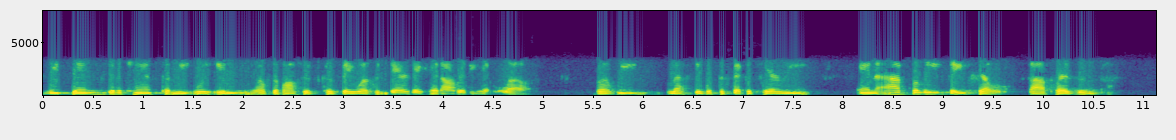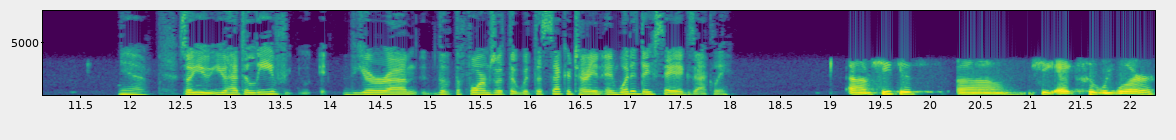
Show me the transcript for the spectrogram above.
we didn't get a chance to meet with any of the bosses because they wasn't there. They had already had left. But we left it with the secretary, and I believe they felt our presence yeah. So you, you had to leave your um, the, the forms with the with the secretary, and, and what did they say exactly? Um, she just um, she asked who we were,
